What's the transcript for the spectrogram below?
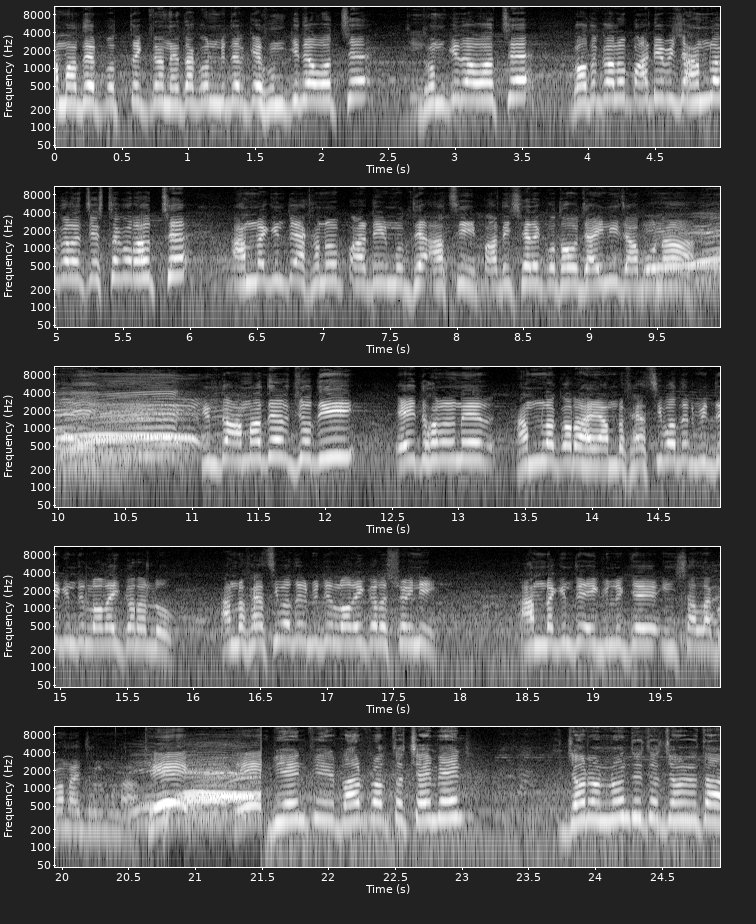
আমাদের প্রত্যেকটা নেতাকর্মীদেরকে হুমকি দেওয়া হচ্ছে। ধমকি দেওয়া হচ্ছে। গতকালও পার্টি অফিসে হামলা করার চেষ্টা করা হচ্ছে। আমরা কিন্তু এখনও পার্টির মধ্যে আছি। পার্টি ছেড়ে কোথাও যাইনি যাব না। কিন্তু আমাদের যদি এই ধরনের হামলা করা হয় আমরা ফ্যাসিবাদের বিরুদ্ধে কিন্তু লড়াই করার লোক। আমরা ফ্যাসিবাদের বিরুদ্ধে লড়াই করার সৈনিক। আমরা কিন্তু এগুলিকে ইনশাল্লাহ গণায় ধরবো না। বিএনপির ভারপ্রাপ্ত চেয়ারম্যান জননন্দিত জনতা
